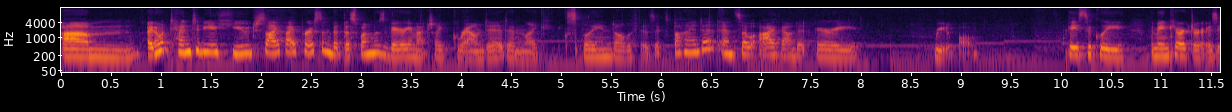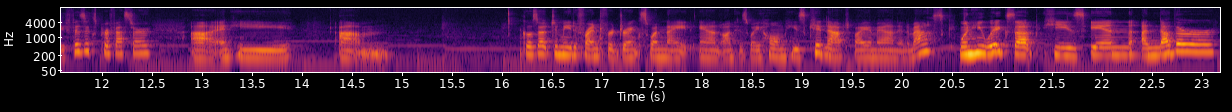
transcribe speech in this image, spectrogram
Um, I don't tend to be a huge sci-fi person, but this one was very much like grounded and like explained all the physics behind it, and so I found it very readable. Basically, the main character is a physics professor, uh, and he um, goes out to meet a friend for drinks one night, and on his way home, he's kidnapped by a man in a mask. When he wakes up, he's in another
